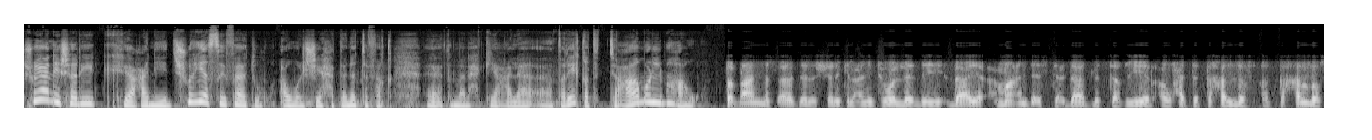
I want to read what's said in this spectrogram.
شو يعني شريك عنيد؟ شو هي صفاته؟ أول شيء حتى نتفق. ثم نحكي على طريقة التعامل التعامل معه. طبعا مسألة الشريك العنيد هو الذي لا ما عنده استعداد للتغيير أو حتى التخلص التخلص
